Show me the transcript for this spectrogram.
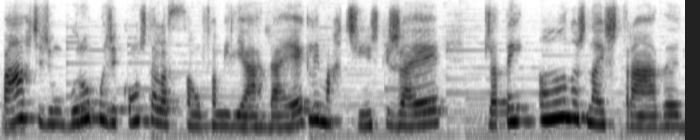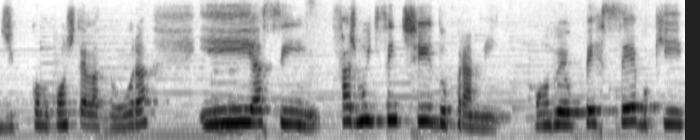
parte de um grupo de constelação familiar da Egli Martins, que já é já tem anos na estrada de como consteladora e uhum. assim faz muito sentido para mim quando eu percebo que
